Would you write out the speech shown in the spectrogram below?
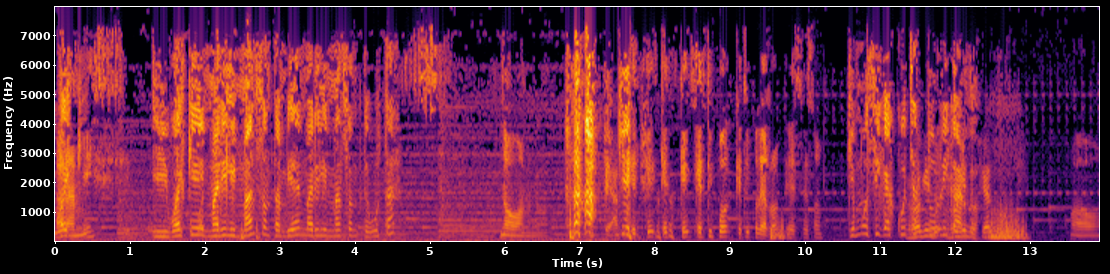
Para Igual, mí, sí. igual que Marilyn Manson también. Marilyn Manson, ¿te gusta? No, no, ¿Qué, qué, qué, qué, qué tipo, ¿Qué tipo de rock es eso? ¿Qué música escuchas Rock tú, Ricardo? Oh,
